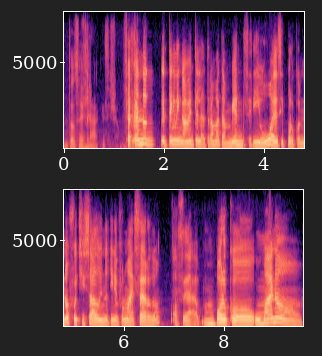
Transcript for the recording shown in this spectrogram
Entonces, nada, qué sé yo. Sacando que técnicamente la trama también sería igual si Porco no fue hechizado y no tiene forma de cerdo. O sea, un porco humano,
